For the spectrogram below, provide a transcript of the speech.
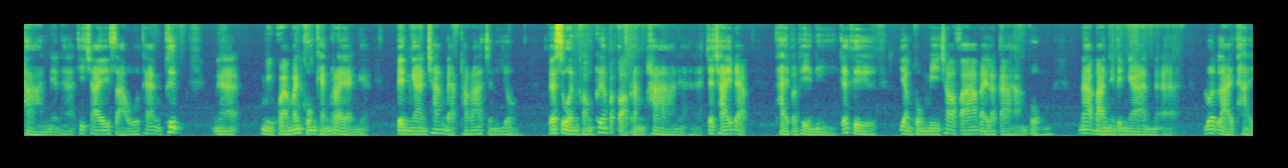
คารเนี่ยนะฮะที่ใช้เสาแท่งทึบนะฮะมีความมั่นคงแข็งแรงเนี่ยเป็นงานช่างแบบพระราชนิยม แต่ส่วนของเครื่องประกอบหลังคาเนี่ยจะใช้แบบไทยประเพณีก็คือยังคงมีช่อฟ้าใบละกาหางหงหน้าบันยังเป็นงานลวดลายไทย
